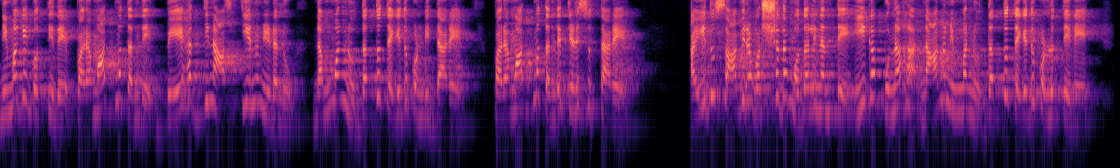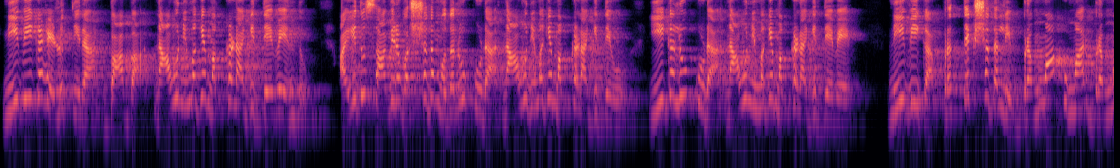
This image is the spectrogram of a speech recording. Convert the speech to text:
ನಿಮಗೆ ಗೊತ್ತಿದೆ, ಪರಮಾತ್ಮ ತಂದೆ ಬೇಹದ್ದಿನ ಆಸ್ತಿಯನ್ನು ನೀಡಲು ನಮ್ಮನ್ನು ದತ್ತು ತೆಗೆದುಕೊಂಡಿದ್ದಾರೆ. ಪರಮಾತ್ಮ ತಂದೆ ತಿಳಿಸುತ್ತಾರೆ, ಐದು ಸಾವಿರ ವರ್ಷದ ಮೊದಲಿನಂತೆ ಈಗ ಪುನಃ ನಾನು ನಿಮ್ಮನ್ನು ದತ್ತು ತೆಗೆದುಕೊಳ್ಳುತ್ತೇನೆ. ನೀವೀಗ ಹೇಳುತ್ತೀರಾ, ಬಾಬಾ, ನಾವು ನಿಮಗೆ ಮಕ್ಕಳಾಗಿದ್ದೇವೆ ಎಂದು. ಐದು ಸಾವಿರ ವರ್ಷದ ಮೊದಲು ಕೂಡ ನಾವು ನಿಮಗೆ ಮಕ್ಕಳಾಗಿದ್ದೆವು. ಈಗಲೂ ಕೂಡ ನಾವು ನಿಮಗೆ ಮಕ್ಕಳಾಗಿದ್ದೇವೆ. ನೀವೀಗ ಪ್ರತ್ಯಕ್ಷದಲ್ಲಿ ಬ್ರಹ್ಮ ಕುಮಾರ್ ಬ್ರಹ್ಮ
